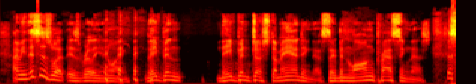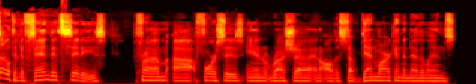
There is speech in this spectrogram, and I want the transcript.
I mean, this is what is really annoying. They've been they've been just demanding this. They've been long pressing this So to defend its cities from uh, forces in Russia and all this stuff. Denmark and the Netherlands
